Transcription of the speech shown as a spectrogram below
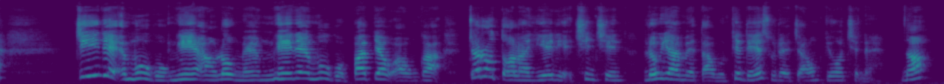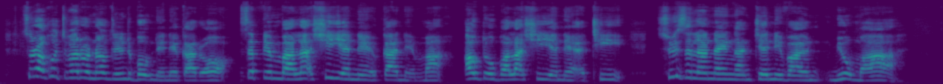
ကြီးတဲ့အမှုကိုငယ်အောင်လုပ်မယ်ငယ်တဲ့အမှုကိုပပျောက်အောင်ကကျတို့တော်လာရဲတွေအချင်းချင်းလုပ်ရမယ့်တာဝန်ဖြစ်တယ်ဆိုတဲ့အကြောင်းပြောချင်တယ်နော်ဆိုတော့အခုကျမတို့နောက်သတင်းတစ်ပုဒ်အနေနဲ့ကတော့စက်တင်ဘာလ10ရက်နေ့ကနေမှအောက်တိုဘာလ10ရက်နေ့အထိဆွစ်ဇာလန်နိုင်ငံဂျနီဗာမြို့မှာ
